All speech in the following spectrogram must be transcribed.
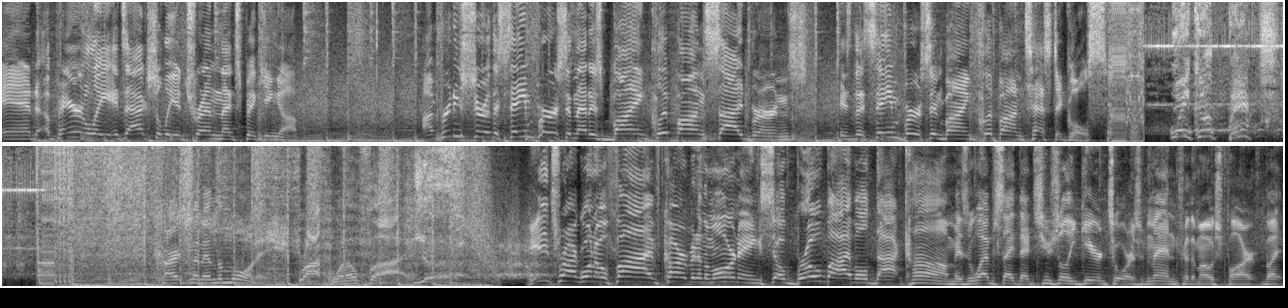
And apparently, it's actually a trend that's picking up. I'm pretty sure the same person that is buying clip on sideburns is the same person buying clip on testicles. Wake up, bitch! Cartman in the morning, Rock 105. It's Rock 105, Cartman in the morning. So, brobible.com is a website that's usually geared towards men for the most part, but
